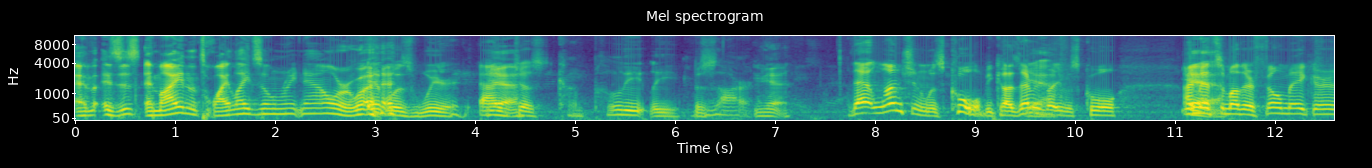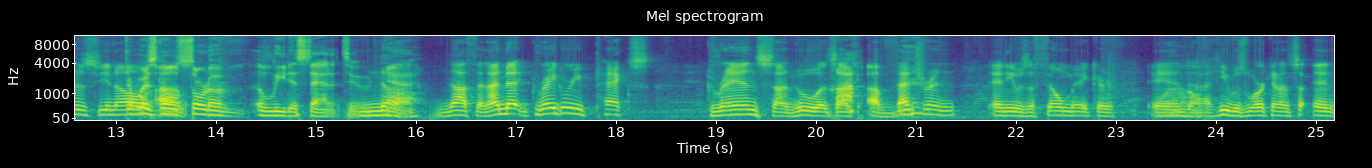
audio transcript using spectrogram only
Am, is this am I in the twilight zone right now, or what? It was weird. I Yeah. just completely bizarre. yeah, That luncheon was cool because everybody was cool. I met some other filmmakers, you know. there was no um, sort of elitist attitude. no, Yeah. nothing. I met Gregory Peck's grandson, who was like a veteran, and he was a filmmaker, and Wow. uh, he was working on. And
